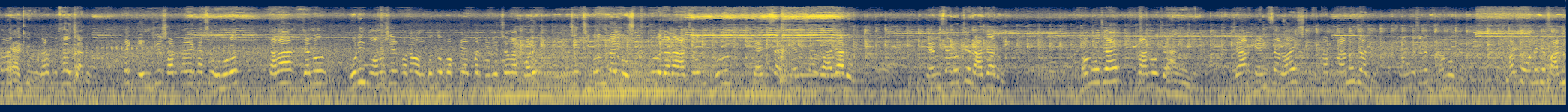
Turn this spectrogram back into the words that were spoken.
তারা কোথায় যাবে? তাই কেন্দ্রীয় সরকারের কাছে অনুরোধ তারা যেন গরিব মানুষের কথা অন্তত পক্ষে একবার বিবেচনা করে যে জীবনদায়ী ওষুধগুলো যারা আছে ধরুন ক্যান্সার ক্যান্সার রাজা রোগ। ক্যান্সার হচ্ছে রাজা রোগ। ধনও যায় প্রাণও যায়। যার ক্যান্সার হয় সে তার প্রাণও যাবে সঙ্গে সঙ্গে মানুষের ঘনতা হয়তো অনেকে বাড়ি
